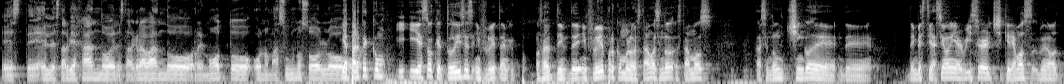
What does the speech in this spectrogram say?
Este, el estar viajando, el estar grabando remoto o nomás uno solo. Y aparte, como, y, y eso que tú dices influye también, o sea, de- de- influye por cómo lo estamos haciendo, estamos haciendo un chingo de, de, de investigación y de research, queríamos bueno,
